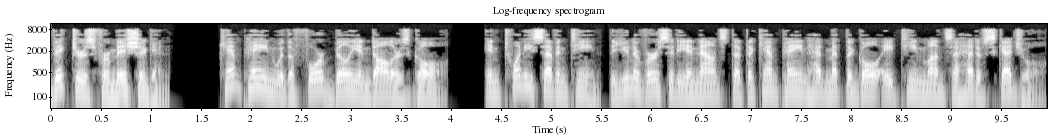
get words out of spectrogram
Victors for Michigan campaign with a $4 billion goal. In 2017, the university announced that the campaign had met the goal 18 months ahead of schedule.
